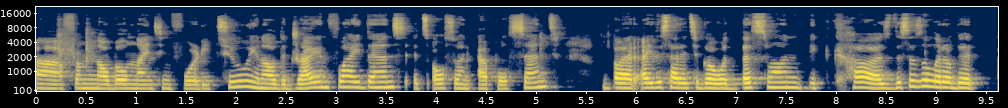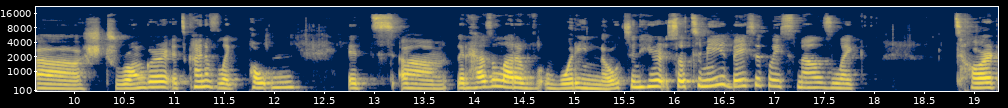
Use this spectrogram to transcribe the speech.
uh, from Nobile 1942, you know, the dragonfly dance. It's also an apple scent. But I decided to go with this one because this is a little bit uh, stronger. It's kind of like potent. It's um, It has a lot of woody notes in here. So to me, it basically smells like tart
